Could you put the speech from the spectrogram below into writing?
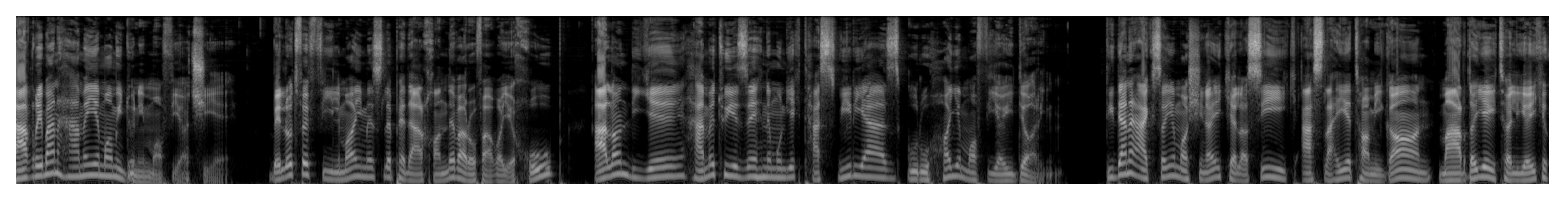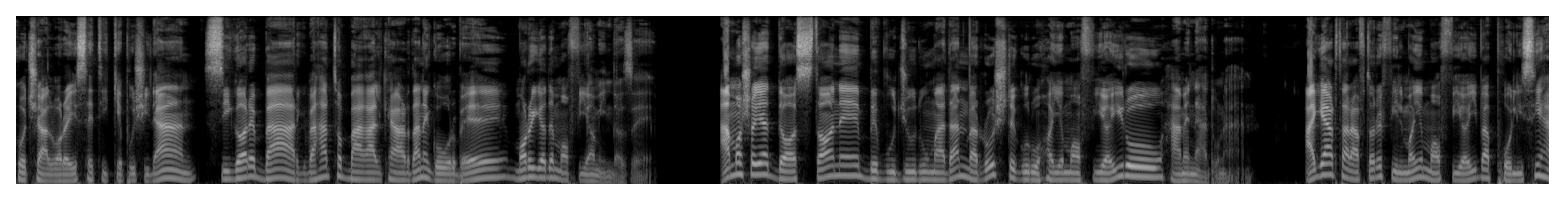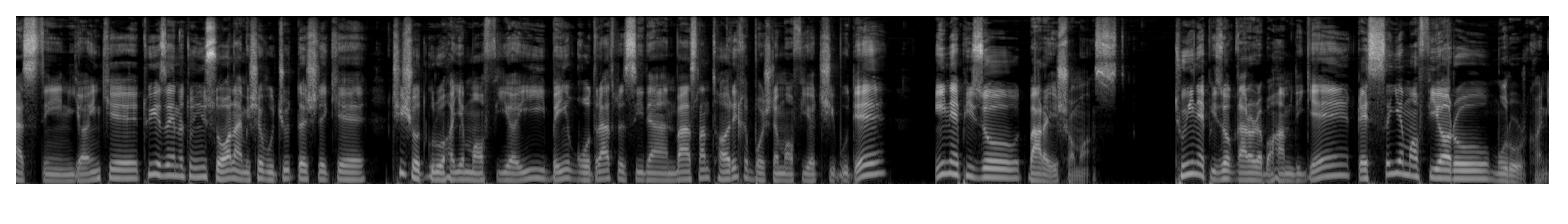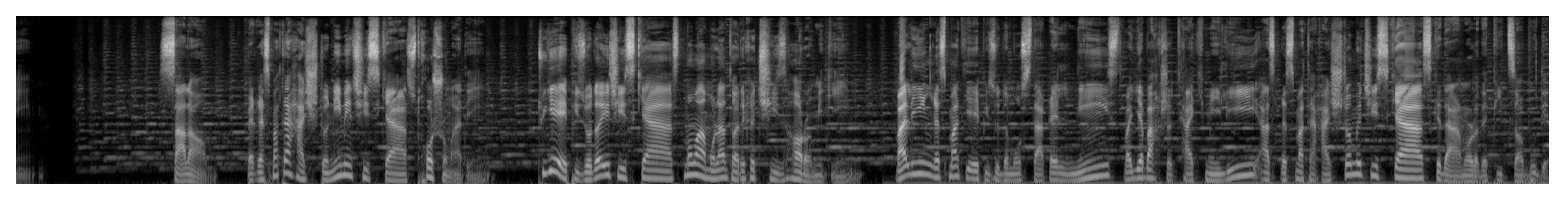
تقریبا همه ما می‌دونیم مافیا چیه به لطف فیلمایی مثل پدرخوانده و رفقای خوب الان دیگه همه توی ذهنمون یک تصویری از گروه های مافیایی داریم دیدن عکسای ماشینای کلاسیک، اسلحه تامیگان، مردای ایتالیایی که کچلوارای ستیکه پوشیدن، سیگار برگ و حتی بغل کردن گربه ما رو یاد مافیا میندازه. اما شاید داستان به وجود اومدن و رشد گروه های مافیایی رو همه ندونن. اگر طرفدار فیلم های مافیایی و پلیسی هستین یا اینکه توی ذهنتون این سوال همیشه وجود داشته که چی شد گروه های مافیایی به این قدرت رسیدن و اصلا تاریخ پشت مافیا چی بوده این اپیزود برای شماست. تو این اپیزود قراره با هم دیگه قصه مافیا رو مرور کنیم. سلام. به قسمت هشت و نیم چیزکست خوش اومدین. توی اپیزودهای چیزکست ما معمولا تاریخ چیزها رو میگیم. ولی این قسمت یه اپیزود مستقل نیست و یه بخش تکمیلی از قسمت هشتم چیزکست که در مورد پیتزا بوده.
